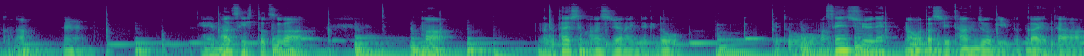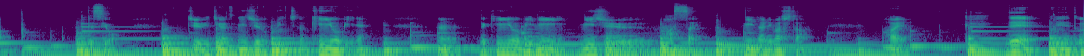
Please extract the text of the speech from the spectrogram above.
かな。うんえーまず1つはまあなんか大した話じゃないんだけど、えっとまあ、先週ね、まあ、私誕生日迎えたんですよ。11月26日の金曜日ね。うん、で金曜日に28歳になりました。はい。で、えー、と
